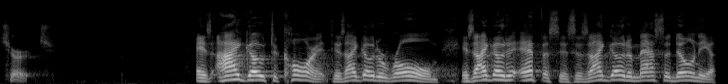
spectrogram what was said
church as I go to Corinth, as I go to Rome, as I go to Ephesus, as I go to Macedonia,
